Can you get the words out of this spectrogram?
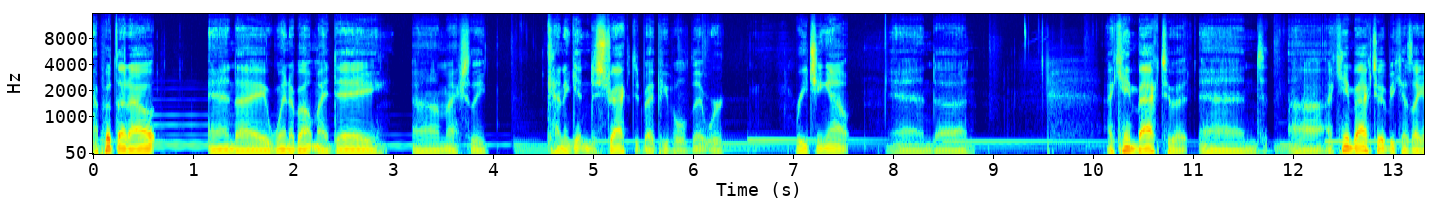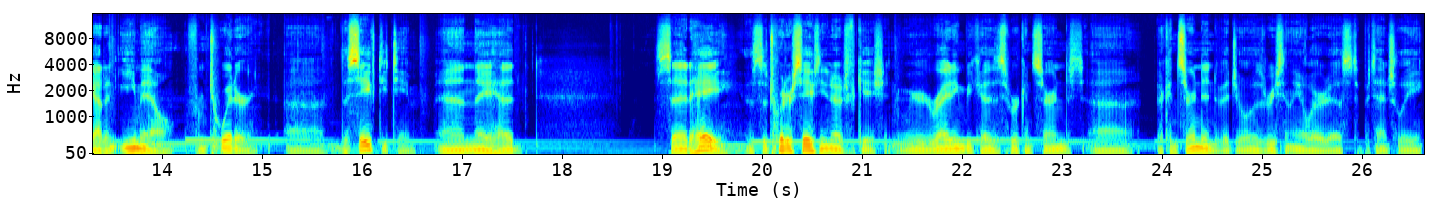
I put that out and I went about my day um, actually kind of getting distracted by people that were reaching out and uh, I came back to it, and uh, I came back to it because I got an email from Twitter, uh, the safety team, and they had said, "Hey, this is a Twitter safety notification. We're writing because we're concerned. Uh, a concerned individual has recently alerted us to potentially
